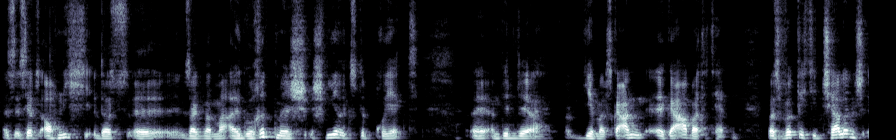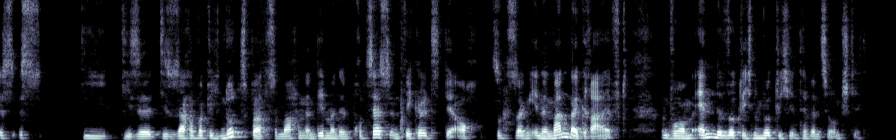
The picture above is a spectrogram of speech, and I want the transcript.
es ist jetzt auch nicht das, äh, sagen wir mal, algorithmisch schwierigste Projekt, äh, an dem wir jemals äh, gearbeitet hätten. Was wirklich die Challenge ist, ist die, diese, diese Sache wirklich nutzbar zu machen, indem man den Prozess entwickelt, der auch sozusagen ineinander greift und wo am Ende wirklich eine mögliche Intervention steht.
